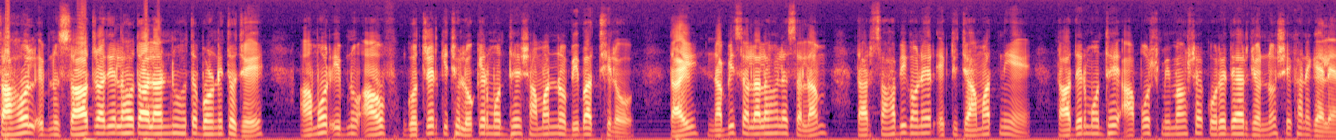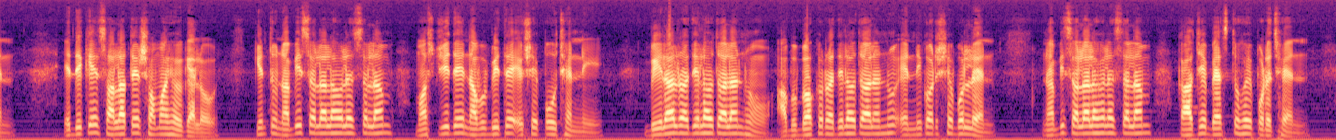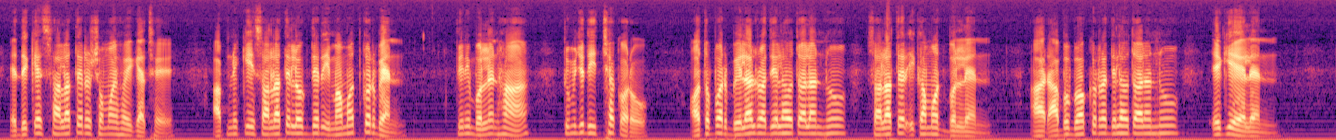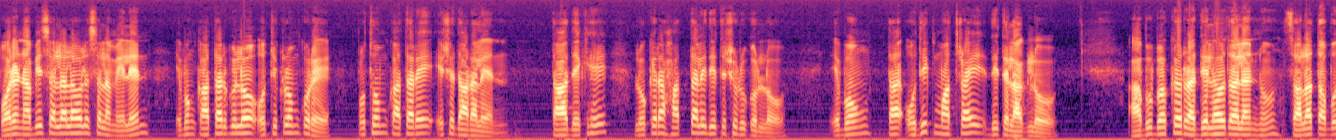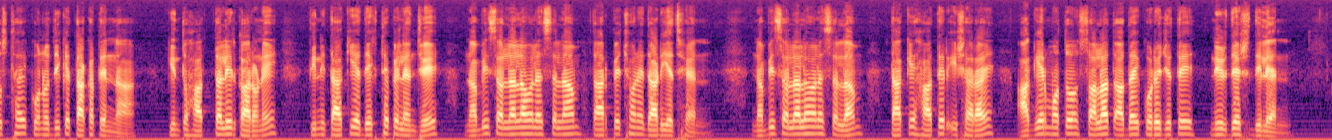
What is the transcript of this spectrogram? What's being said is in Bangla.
সাহল ইবনু সাদ রাজিয়াল্লাহ তাল্লাহ্ন হতে বর্ণিত যে, আমর ইবনু আউফ গোত্রের কিছু লোকের মধ্যে সামান্য বিবাদ ছিল। তাই নবী সাল্লাহ সাল্লাম তার সাহাবিগণের একটি জামাত নিয়ে তাদের মধ্যে আপোষ মীমাংসা করে দেওয়ার জন্য সেখানে গেলেন। এদিকে সালাতের সময় হয়ে গেল। কিন্তু নবী সাল্লাহ সাল্লাম মসজিদে নববীতে এসে পৌঁছেননি। বিলাল রাজিল্লাহ তাল্লাহ্ন আবু বকর রাজিল্লাহ তাল্লাহ্ন এর নিকট এসে বললেন, নবী সাল্লাহ সাল্লাম কাজে ব্যস্ত হয়ে পড়েছেন। এদিকে সালাতেরও সময় হয়ে গেছে। আপনি কি সালাতে লোকদের ইমামত করবেন? তিনি বললেন, হাঁ, তুমি যদি ইচ্ছা করো। অতপর বেলাল রদিল্লাহ তাল্লাহ্ন সালাতের ইকামত বললেন, আর আবু বকর রদিল্লাহ তাল্লাহ্ন এগিয়ে এলেন। পরে নাবী সাল্লাহ সাল্লাম এলেন এবং কাতারগুলো অতিক্রম করে প্রথম কাতারে এসে দাঁড়ালেন। তা দেখে লোকেরা হাততালি দিতে শুরু করল এবং তা অধিক মাত্রায় দিতে লাগল। আবু বকর রাজিল্লাহ তাল্লাহ্ন সালাত অবস্থায় কোনো দিকে তাকাতেন না। কিন্তু হাততালির কারণে তিনি তাকিয়ে দেখতে পেলেন যে নবী সাল্লাহ আলাইসাল্লাম তার পেছনে দাঁড়িয়েছেন। নবী সাল্লাহ আলাইসাল্লাম তাকে হাতের ইশারায় আগের মতো সালাত আদায় করে যেতে নির্দেশ দিলেন।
